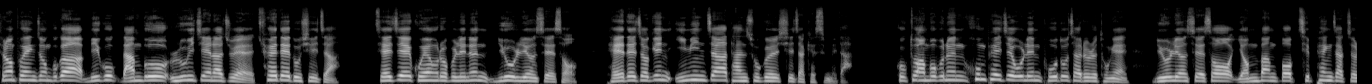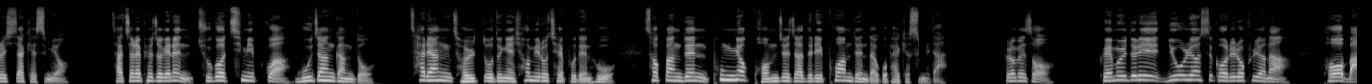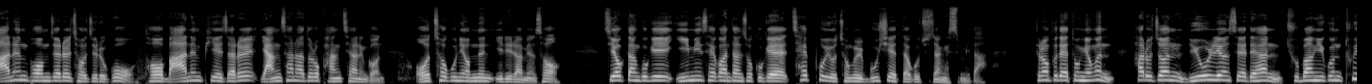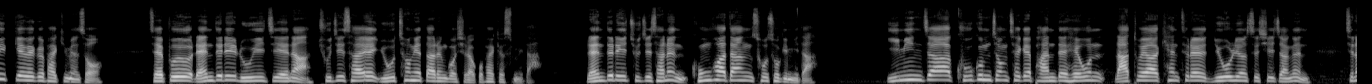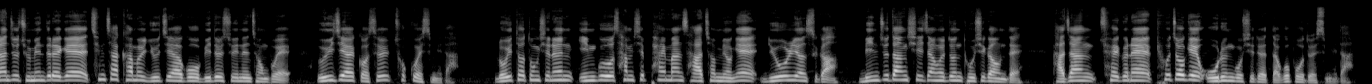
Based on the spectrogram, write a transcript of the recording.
트럼프 행정부가 미국 남부 루이지애나주의 최대 도시이자 제재의 고향으로 불리는 뉴올리언스에서 대대적인 이민자 단속을 시작했습니다. 국토안보부는 홈페이지에 올린 보도 자료를 통해 뉴올리언스에서 연방법 집행 작전을 시작했으며 작전의 표적에는 주거 침입과 무장 강도, 차량 절도 등의 혐의로 체포된 후 석방된 폭력 범죄자들이 포함된다고 밝혔습니다. 그러면서 괴물들이 뉴올리언스 거리로 풀려나 더 많은 범죄를 저지르고 더 많은 피해자를 양산하도록 방치하는 건 어처구니 없는 일이라면서 지역 당국이 이민 세관 단속국의 체포 요청을 무시했다고 주장했습니다. 트럼프 대통령은 하루 전 뉴올리언스에 대한 주방위군 투입 계획을 밝히면서 제프 랜드리 루이지애나 주지사의 요청에 따른 것이라고 밝혔습니다. 랜드리 주지사는 공화당 소속입니다. 이민자 구금 정책에 반대해온 라토야 캔트렐 뉴올리언스 시장은 지난주 주민들에게 침착함을 유지하고 믿을 수 있는 정부에 의지할 것을 촉구했습니다. 로이터 통신은 인구 38만 4천 명의 뉴올리언스가 민주당 시장을 둔 도시 가운데 가장 최근에 표적에 오른 곳이 됐다고 보도했습니다.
